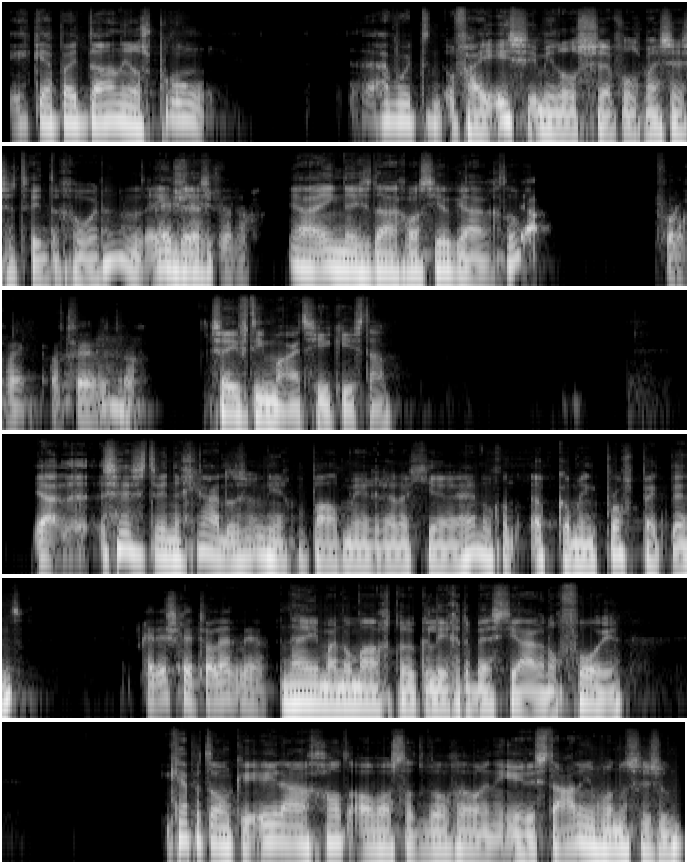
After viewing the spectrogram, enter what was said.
ik heb bij Daniel Sprong. Hij, wordt, of hij is inmiddels eh, volgens mij 26 geworden. Eén deze, 26. ja, één deze dagen was hij ook jarig, toch? Ja. Vorige week, of twee weken terug. 17 maart zie ik hier staan. Ja, eh, 26 jaar, dat is ook niet echt bepaald meer eh, dat je hè, nog een upcoming prospect bent. Het is geen talent meer. Nee, maar normaal gesproken liggen de beste jaren nog voor je. Ik heb het al een keer eerder aangehad, al was dat wel wel in een eerder stadium van het seizoen.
